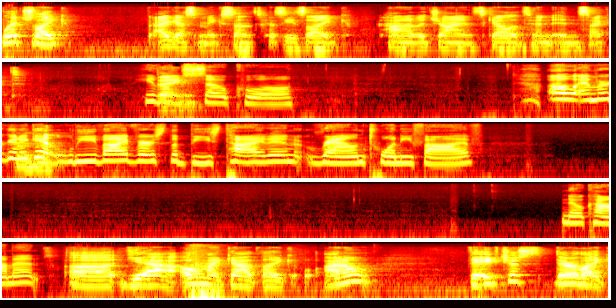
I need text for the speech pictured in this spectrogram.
which like I guess makes sense cuz he's like kind of a giant skeleton insect. He thing. looks so cool. Oh, and we're gonna Mm-hmm. get Levi versus the Beast Titan round twenty five. No comment. Uh yeah, oh my god, like I don't they've just they're like,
